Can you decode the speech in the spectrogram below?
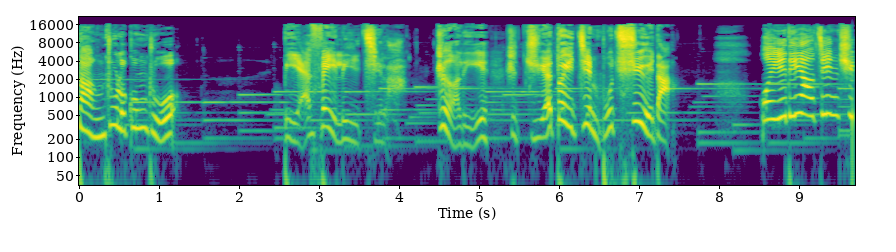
挡住了公主。别费力气了，这里是绝对进不去的。我一定要进去。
